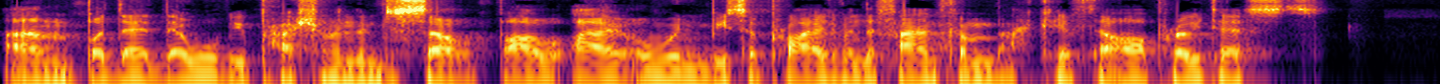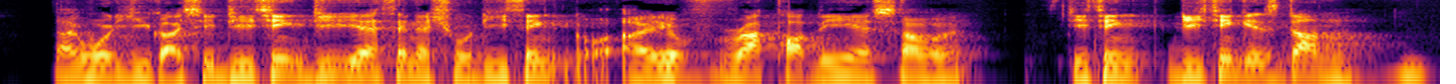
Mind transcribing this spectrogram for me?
Um, but there, there will be pressure on them to sell. But I, I, wouldn't be surprised when the fans come back if there are protests. Like, what do you guys see? Do you think? Do you, yeah, Dinesh. What do you think? I'll wrap up the ESL. Do you think? Do you think it's done?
